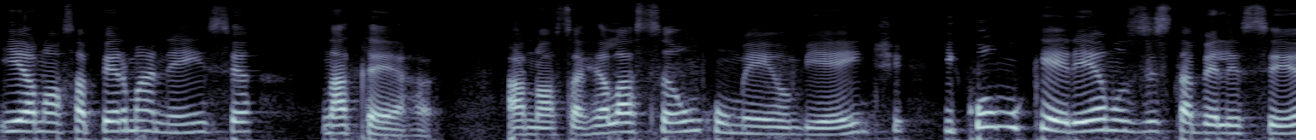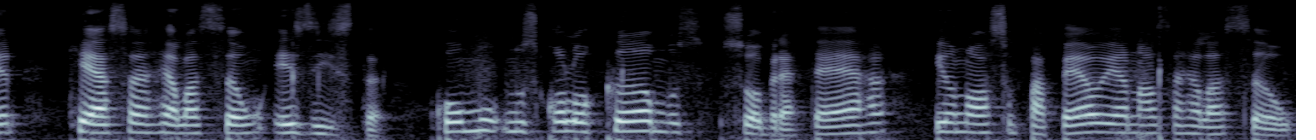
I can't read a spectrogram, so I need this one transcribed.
e a nossa permanência na Terra, a nossa relação com o meio ambiente e como queremos estabelecer que essa relação exista, como nos colocamos sobre a Terra e o nosso papel e a nossa relação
